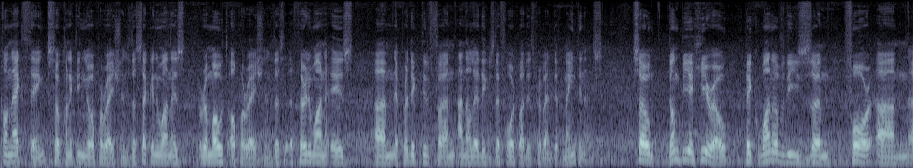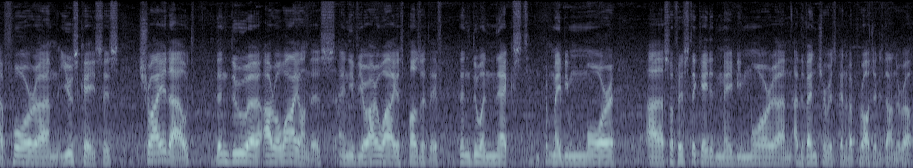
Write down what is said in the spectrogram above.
connect things, so connecting your operations. The second one is remote operations. The, third one is um, predictive um, analytics. The fourth one is preventive maintenance. So don't be a hero, pick one of these um, four, um, uh, four um, use cases, try it out, then do a ROI on this, and if your ROI is positive, then do a next, maybe more uh, sophisticated, maybe more um, adventurous kind of a projects down the road.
